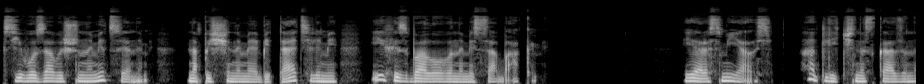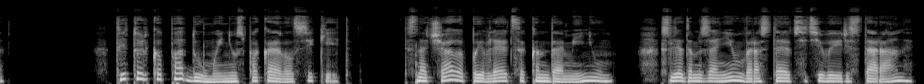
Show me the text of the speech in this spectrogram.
с его завышенными ценами, напыщенными обитателями и их избалованными собаками. Я рассмеялась. «Отлично сказано». «Ты только подумай», — не успокаивался Кейт. «Сначала появляется кондоминиум, следом за ним вырастают сетевые рестораны.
